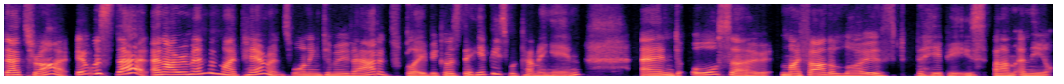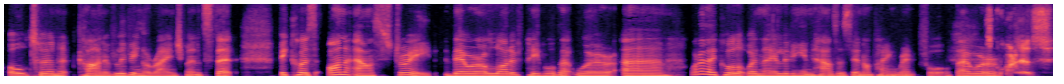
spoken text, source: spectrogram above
That's right. It was that. And I remember my parents wanting to move out of Glebe because the hippies were coming in. And also, my father loathed the hippies um, and the alternate kind of living arrangements that, because on our street, there were a lot of people that were, uh, what do they call it when they're living in houses they're not paying rent for? They were Squatters.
